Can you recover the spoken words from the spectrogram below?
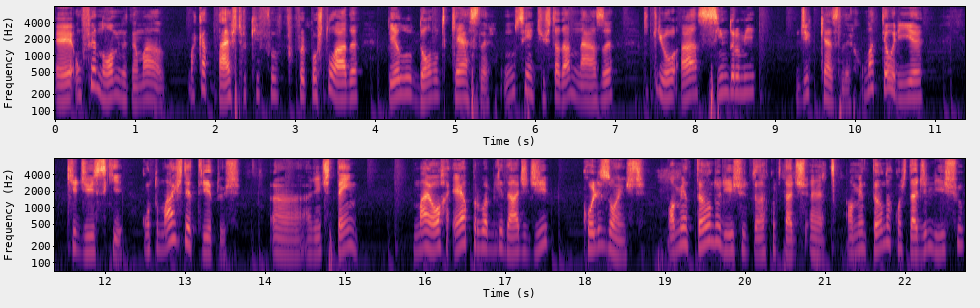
é um fenômeno, né, uma, uma catástrofe que foi postulada pelo Donald Kessler, um cientista da NASA que criou a Síndrome de Kessler, uma teoria que diz que quanto mais detritos uh, a gente tem, maior é a probabilidade de colisões, aumentando o lixo, a quantidade, é, aumentando a quantidade de lixo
